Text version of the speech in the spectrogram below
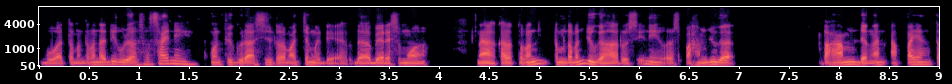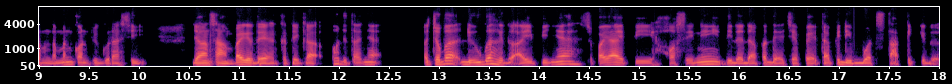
buat teman-teman tadi udah selesai nih konfigurasi segala macam gitu ya udah beres semua. Nah kalau teman teman-teman juga harus ini harus paham juga. Paham dengan apa yang teman-teman konfigurasi. Jangan sampai gitu ya ketika oh ditanya oh, coba diubah gitu IP-nya supaya IP host ini tidak dapat DHCP tapi dibuat statik gitu.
